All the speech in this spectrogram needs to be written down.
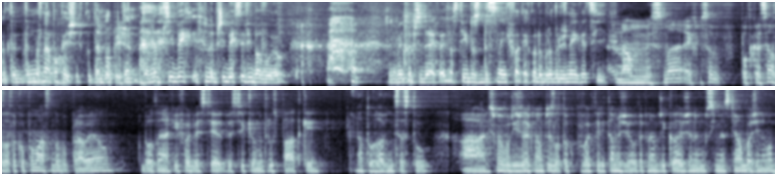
No ten, ten možná popiš. Jako ten, ten, popiš. ten, tenhle, příběh, ten příběh si vybavuju. že mi to přijde jako jedna z těch dost drsných, fakt jako dobrodružných věcí. No my jsme, jak jsme se potkali s Zlatokopem, já jsem to opravil. Bylo to nějakých fakt 200, 200 km zpátky na tu hlavní cestu. A když jsme odjížděli k nám ty zlatokopové, kteří tam žijou, tak nám říkali, že nemusíme s těma bažinama,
